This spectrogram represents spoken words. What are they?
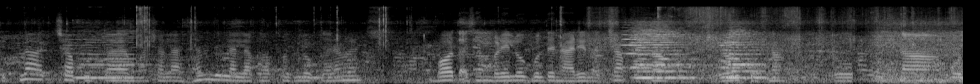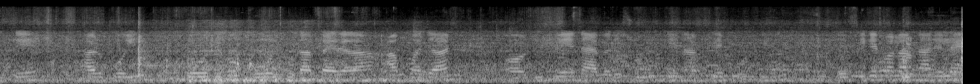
कितना अच्छा फूटता है, माशाल्लाह, अल्हम्दुलिल्लाह का फजलो करम है। बहुत अच्छा बड़े लोग बोलते हैं नारियल अच्छा फूटना तो इतना बोलते हर कोई। तो देखो गोल फूटा पैरा, आप जान और दूसरे नायब रसूल के नाम से फोड़ती हूँ। तो सेकेंड वाला नारियल है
